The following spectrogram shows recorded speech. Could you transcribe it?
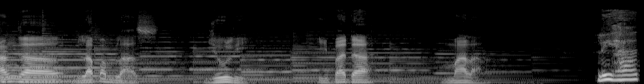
tanggal 18 Juli, ibadah malam. Lihat,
